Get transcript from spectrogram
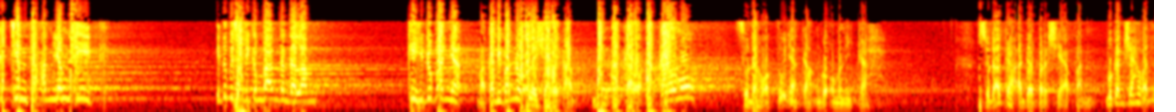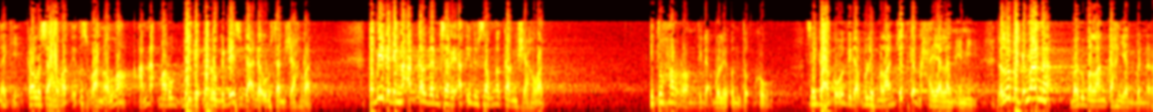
kecintaan yang baik. Itu bisa dikembangkan dalam kehidupannya. Maka dibantu oleh syariat. Dan akal. Akalmu sudah waktunya kah engkau menikah? Sudahkah ada persiapan? Bukan syahwat lagi. Kalau syahwat itu subhanallah anak baru, baru gede sudah ada urusan syahwat. Tapi dengan akal dan syariat itu bisa mengekang syahwat. Itu haram tidak boleh untukku. Sehingga aku tidak boleh melanjutkan hayalan ini. Lalu bagaimana? Baru melangkah yang benar.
